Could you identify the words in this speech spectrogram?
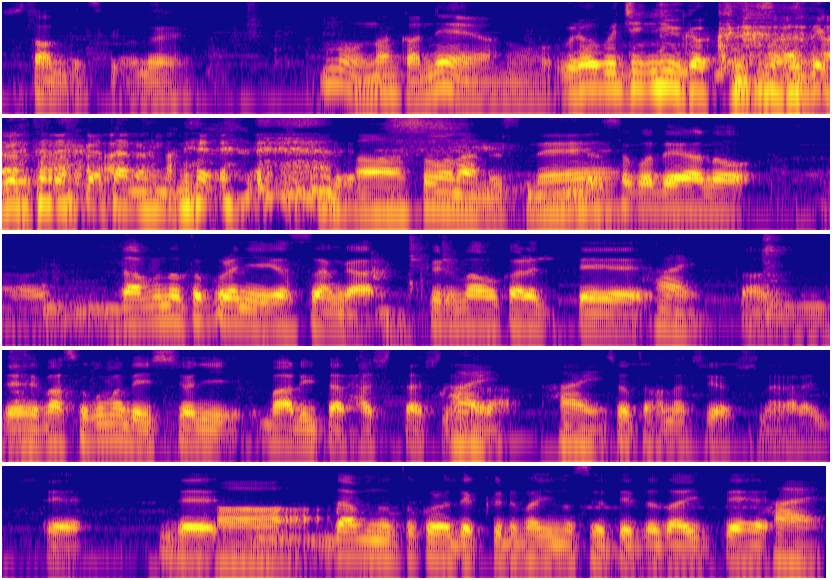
したんですけどね。もうなんかねあの裏口入学させてくれた方なのにねああそうなんですね。でそこであのダムのところに安さんが車を置かれてはいたんで、まあ、そこまで一緒に、まあ、歩いたり走ったりしながはい。ら、はい。ちょっと話をしながら行ってでダムのところで車に乗せていただいて、はい。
